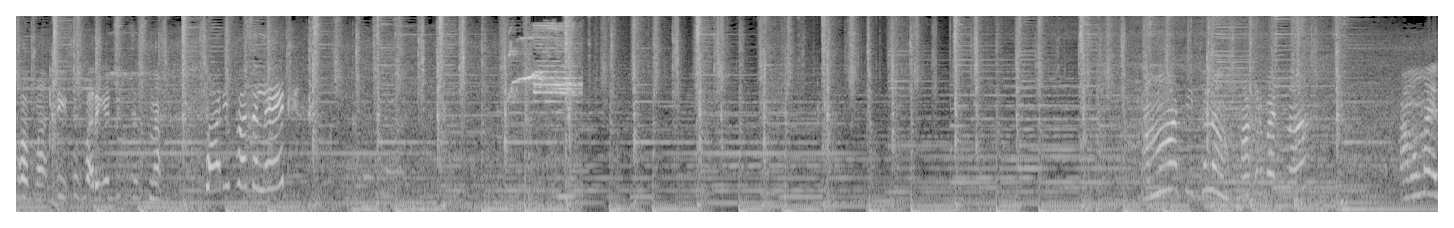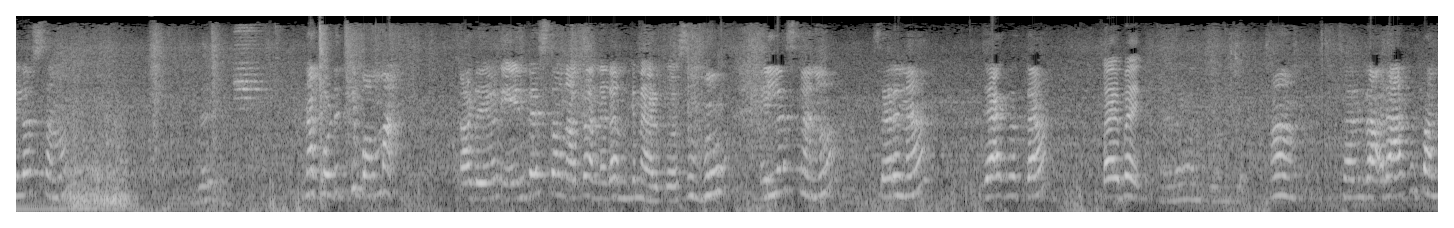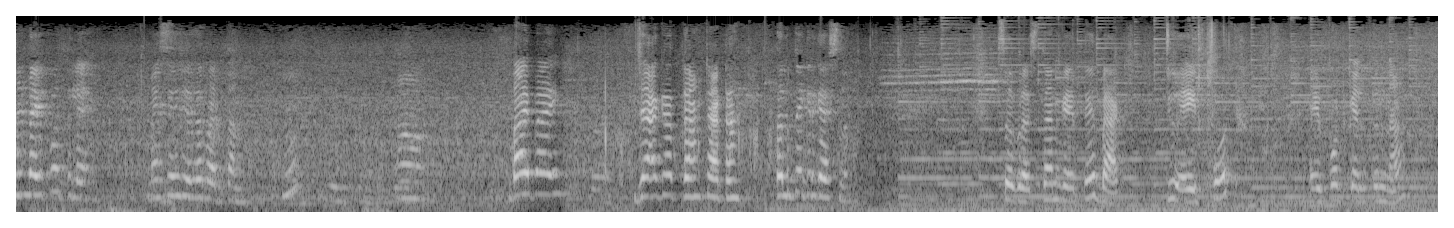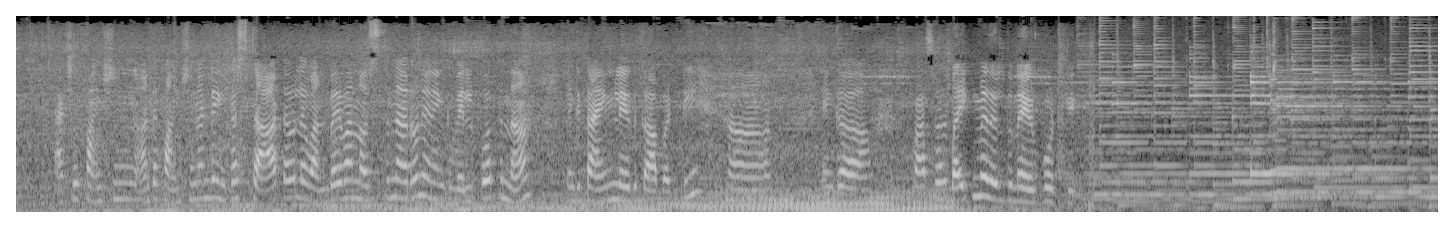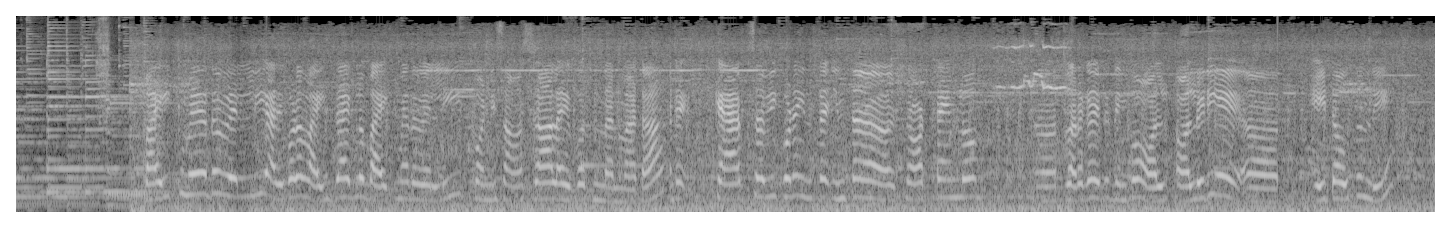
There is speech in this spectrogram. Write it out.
అటు ఇటు పరిగెట్టిస్తున్నా సారీ ఫర్ ద లేట్ అమ్మ టిఫిన్ అక్కడ పెట్టినా? అమ్మమ్మ వెళ్ళొస్తాను. నా కొడుక్కి బొమ్మ. ఏమన్నా ఏం తెస్తావు నాకు అన్నాడు అందుకని ఆడి కోసం. వెళ్ళొస్తాను. సరేనా? జాగ్రత్త. బాయ్ బాయ్ సరే రాత్రి పన్నెండు అయిపోతులే. మెసేజ్ ఏదో పెడతాను. Bye bye. జాగ్రత్త టాటా. తలుపు దగ్గరికి వేస్తున్నాం. సో ప్రస్తుతానికైతే బ్యాక్ టు ఎయిర్పోర్ట్ ఎయిర్పోర్ట్కి వెళ్తున్నా. యాక్చువల్ ఫంక్షన్ అంటే ఫంక్షన్ అంటే ఇంకా స్టార్ట్ అవ్వలే. వన్ బై వన్ వస్తున్నారు. నేను ఇంక వెళ్ళిపోతున్నా. ఇంక టైం లేదు కాబట్టి ఇంకా ఫాస్ట్ బైక్ మీద వెళ్తున్నా ఎయిర్పోర్ట్కి బైక్ మీద వెళ్ళి అది కూడా వైజాగ్లో బైక్ మీద వెళ్ళి కొన్ని సంవత్సరాలు అయిపోతుంది అనమాట అంటే క్యాబ్స్ అవి కూడా ఇంత ఇంత షార్ట్ టైంలో త్వరగా అయితే దింపో. ఆల్ ఆల్రెడీ ఎయిట్ అవుతుంది.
